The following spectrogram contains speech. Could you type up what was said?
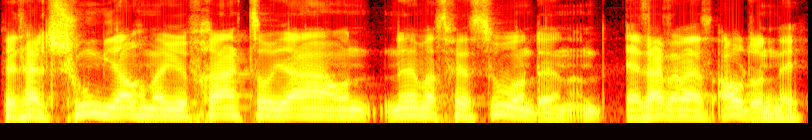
wird halt Schumi auch immer gefragt, so ja und ne, was fährst du und dann und er sagt aber das Auto nicht.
